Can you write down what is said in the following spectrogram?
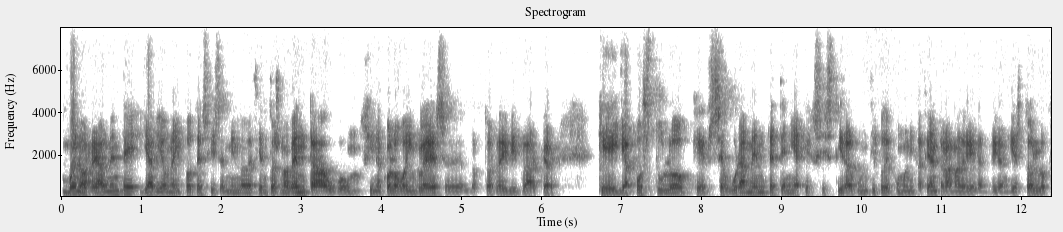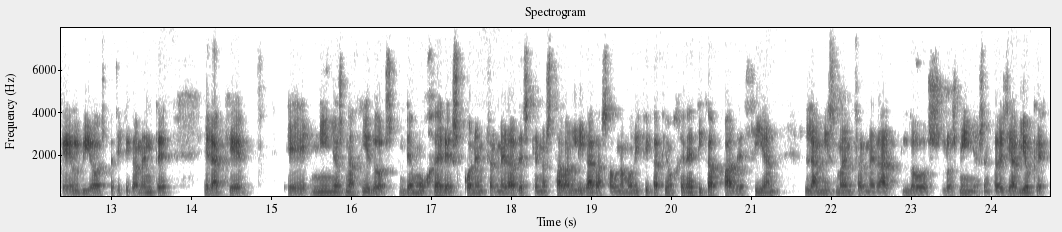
Bueno, realmente ya había una hipótesis. En 1990 hubo un ginecólogo inglés, el doctor David Barker, que ya postuló que seguramente tenía que existir algún tipo de comunicación entre la madre y el embrión. Y esto lo que él vio específicamente era que eh, niños nacidos de mujeres con enfermedades que no estaban ligadas a una modificación genética padecían la misma enfermedad los, niños. Entonces ya vio que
